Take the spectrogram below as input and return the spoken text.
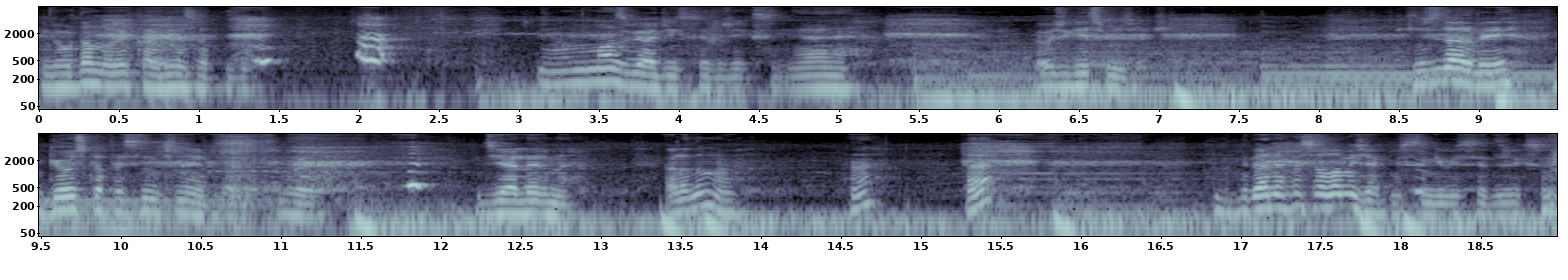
Şimdi oradan da oraya kalbine saplayacağım. İnanılmaz bir acı hissedeceksin yani. Acı geçmeyecek. İkinci darbeyi göğüs kafesinin içine yapacağım. Buraya. Ciğerlerine. Anladın mı? Ha? Ha? Bir daha nefes alamayacakmışsın gibi hissedeceksin.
